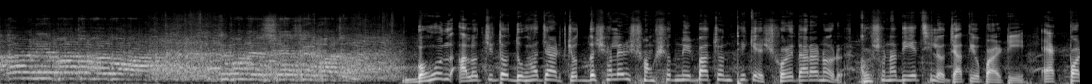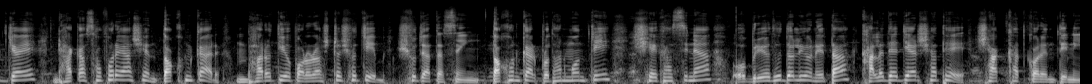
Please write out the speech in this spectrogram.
আগামী নির্বাচন হয়তো আমার জীবনের শেষ নির্বাচন বহুল আলোচিত দু হাজার চোদ্দ সালের সংসদ নির্বাচন থেকে সরে দাঁড়ানোর ঘোষণা দিয়েছিল জাতীয় পার্টি। এক পর্যায়ে ঢাকা সফরে আসেন তখনকার ভারতীয় পররাষ্ট্র সচিব সুজাতা সিং। তখনকার প্রধানমন্ত্রী শেখ হাসিনা ও বিরোধী দলীয় নেতা খালেদা জিয়ার সাথে সাক্ষাৎ করেন তিনি।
